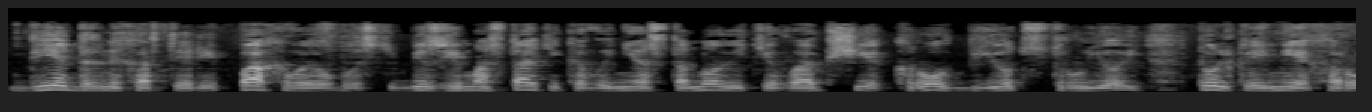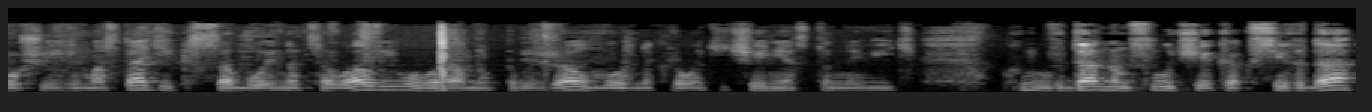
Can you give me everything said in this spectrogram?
бедренных артерий, паховой области, без гемостатика вы не остановите вообще, кровь бьет струей. Только имея хороший гемостатик с собой, нацевал его в рану, прижал, можно кровотечение остановить. В данном случае, как всегда,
